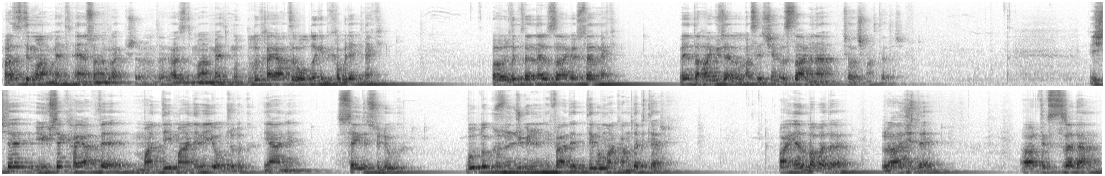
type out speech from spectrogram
Hazreti Muhammed en sona bırakmış orada. Hazreti Muhammed mutluluk hayatı olduğu gibi kabul etmek, ağırlıklarına rıza göstermek ve daha güzel olması için ıslahına çalışmaktadır. İşte yüksek hayat ve maddi manevi yolculuk yani seyri sülük bu dokuzuncu günün ifade ettiği bu makamda biter. Aynalı Baba da, Raci de artık sıradan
